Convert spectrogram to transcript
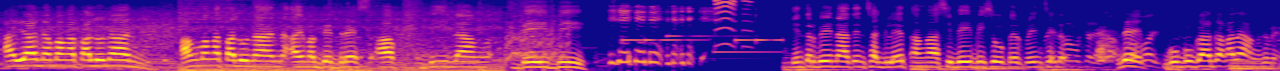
Ayan ang mga talunan. Ang mga talunan ay magde-dress up bilang baby. Interviewin natin saglit ang ah, si Baby Super Prince. Hello. Hindi, gugugaga ka lang. Sabi,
